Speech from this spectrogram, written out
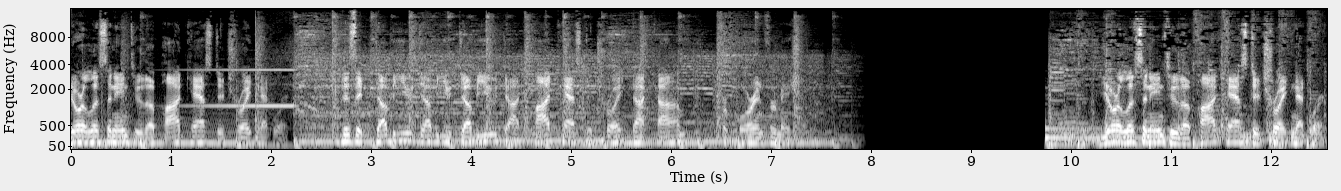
You're listening to the Podcast Detroit Network. Visit www.podcastdetroit.com for more information. You're listening to the Podcast Detroit Network.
